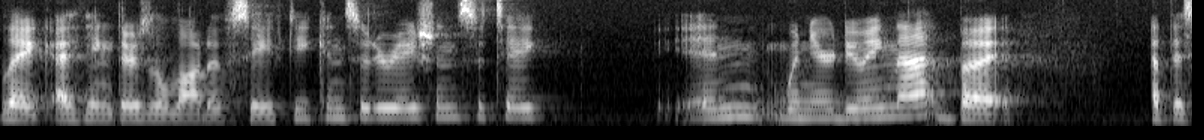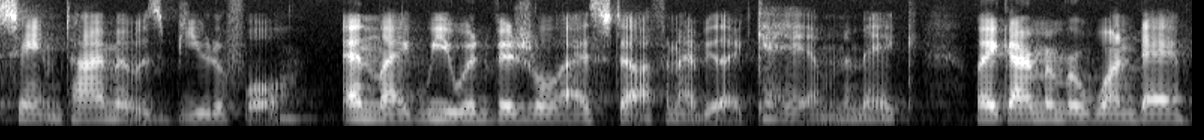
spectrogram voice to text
Like, I think there's a lot of safety considerations to take in when you're doing that. But at the same time, it was beautiful. And like, we would visualize stuff and I'd be like, hey, I'm to make, like, I remember one day,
